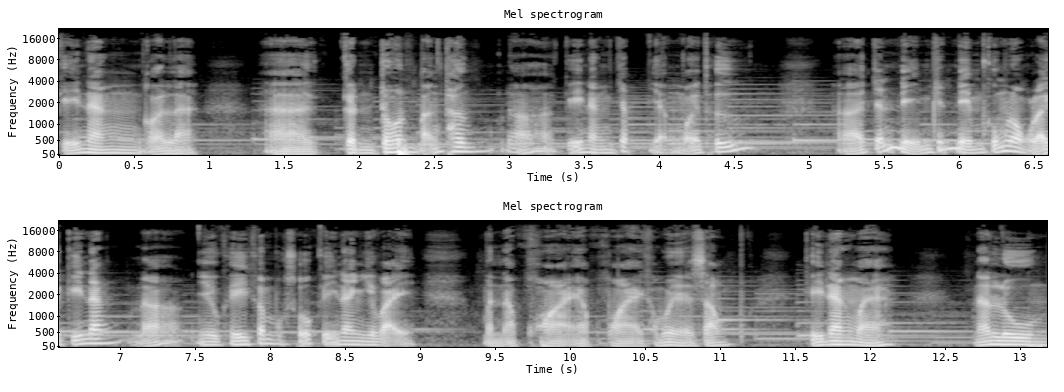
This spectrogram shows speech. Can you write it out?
kỹ năng gọi là à, control bản thân đó kỹ năng chấp nhận mọi thứ. À, chánh niệm chánh niệm cũng là một loại kỹ năng đó. Nhiều khi có một số kỹ năng như vậy mình học hoài học hoài không bao giờ xong. Kỹ năng mà nó luôn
